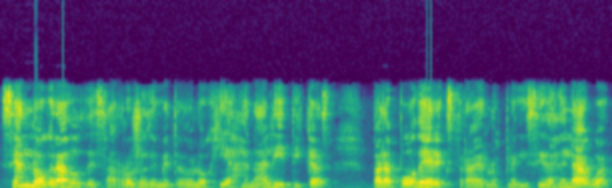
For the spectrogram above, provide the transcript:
se han logrado desarrollos de metodologías analíticas para poder extraer los plaguicidas del agua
